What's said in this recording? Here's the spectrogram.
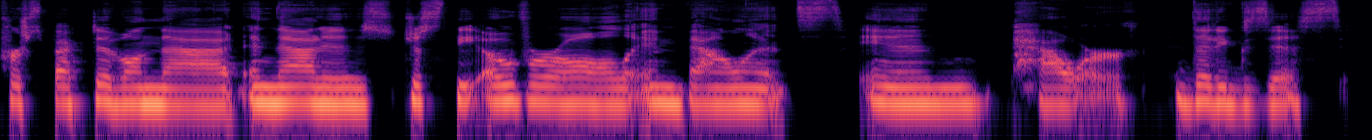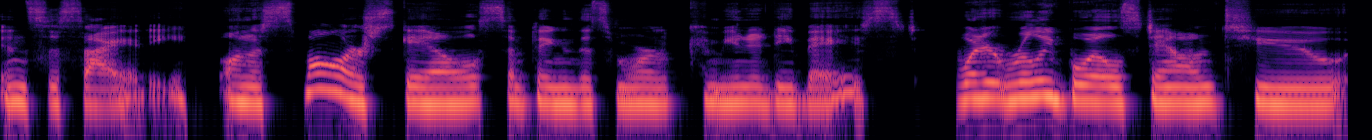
perspective on that, and that is just the overall imbalance in power that exists in society. On a smaller scale, something that's more community based, what it really boils down to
